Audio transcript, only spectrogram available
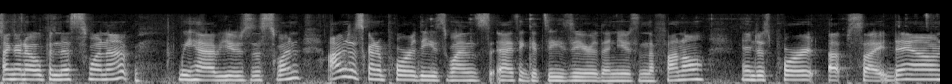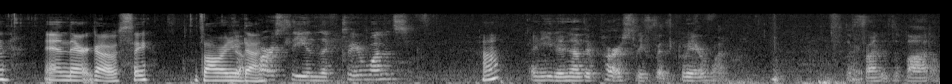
I'm going to open this one up. We have used this one. I'm just going to pour these ones. I think it's easier than using the funnel and just pour it upside down and there it goes. See? It's already Got done. parsley in the clear ones. Huh? I need another parsley for the clear one. The front of the bottle.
